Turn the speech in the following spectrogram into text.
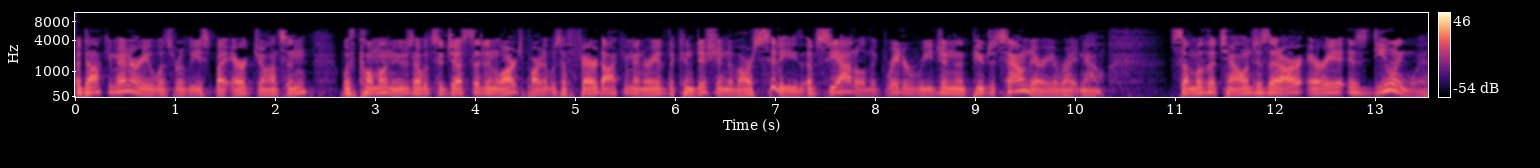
a documentary was released by Eric Johnson with KOMO News. I would suggest that in large part it was a fair documentary of the condition of our city, of Seattle, the greater region in the Puget Sound area right now. Some of the challenges that our area is dealing with.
